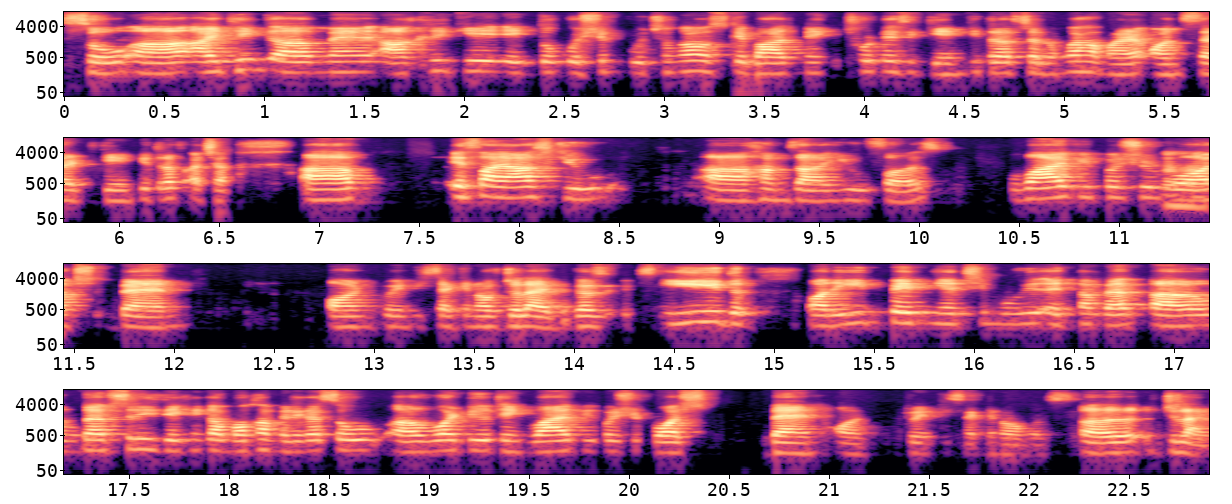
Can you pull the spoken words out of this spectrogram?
سو آئی تھنک میں آخری کے ایک دو کوشچن پوچھوں گا اس کے بعد میں ایک چھوٹے سی گیم کی طرف چلوں گا ہمارے آن سیٹ گیم کی طرف۔ اچھا if I ask you Hamza you first why people should watch on on 22nd of July because it's Eid اور عید پہ اتنی اچھی مووی اتنا ویب سیریز دیکھنے کا موقع ملے گا. So what do you think why people should watch Bayn on 22nd second uh, July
